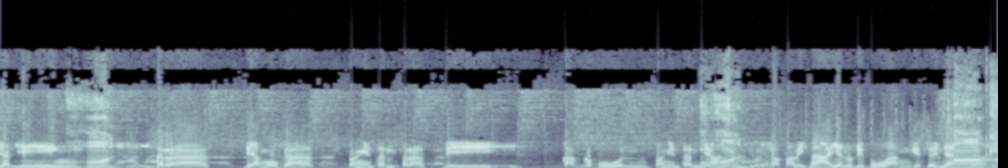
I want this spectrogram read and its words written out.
cacing Mohon. teras dianggo gas panginten teras di ka kebun pangintennya Mohon. sapalihna aya nu dibuang gitu nya Oke.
